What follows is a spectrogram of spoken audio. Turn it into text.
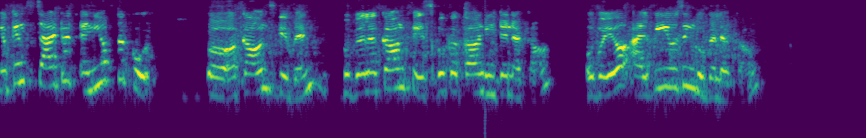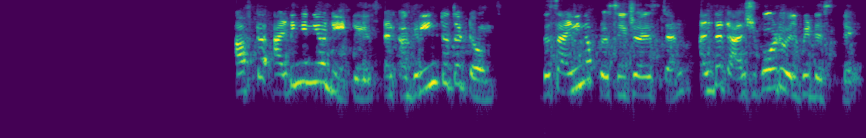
you can start with any of the uh, accounts given, Google account, Facebook account, LinkedIn account. Over here, I'll be using Google account. After adding in your details and agreeing to the terms, the signing up procedure is done and the dashboard will be displayed.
